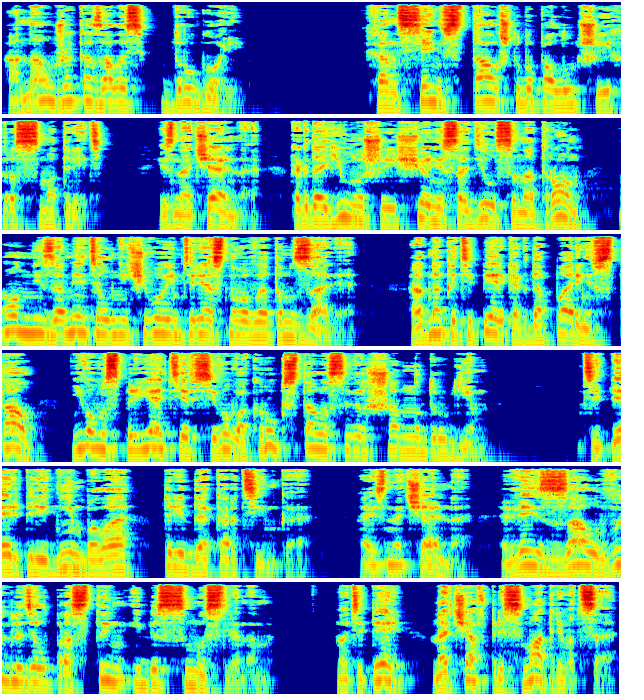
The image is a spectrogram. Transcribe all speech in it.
она уже казалась другой. Хан Сень встал, чтобы получше их рассмотреть. Изначально, когда юноша еще не садился на трон, он не заметил ничего интересного в этом зале. Однако теперь, когда парень встал, его восприятие всего вокруг стало совершенно другим. Теперь перед ним была 3D-картинка, а изначально весь зал выглядел простым и бессмысленным. Но теперь, начав присматриваться,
